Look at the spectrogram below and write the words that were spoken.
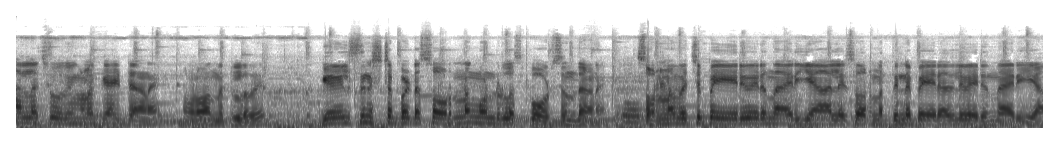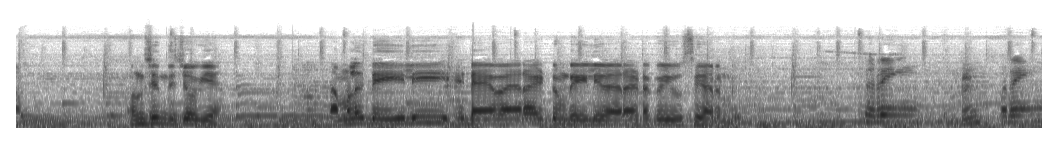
നല്ല ചോദ്യങ്ങളൊക്കെ ആയിട്ടാണ് നമ്മൾ വന്നിട്ടുള്ളത്. ഗേൾസിന് ഇഷ്ടപ്പെട്ട സ്വർണം കൊണ്ടുള്ള സ്പോർട്സ് എന്താണ്? സ്വർണം വെച്ച് പേര് വരുന്നതായിരിക്കാം അല്ലെങ്കിൽ സ്വർണത്തിന്റെ പേര് അതിൽ വരുന്നതായിരിക്കാം? ഒന്ന് ചിന്തിച്ചു നോക്കിയേ. നമ്മൾ ഡെയിലി ഡേ വെയർ ആയിട്ടും ഡെയിലി വെയർ ആയിട്ടൊക്കെ യൂസ് ചെയ്യാറുണ്ട്. Ring ring ring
